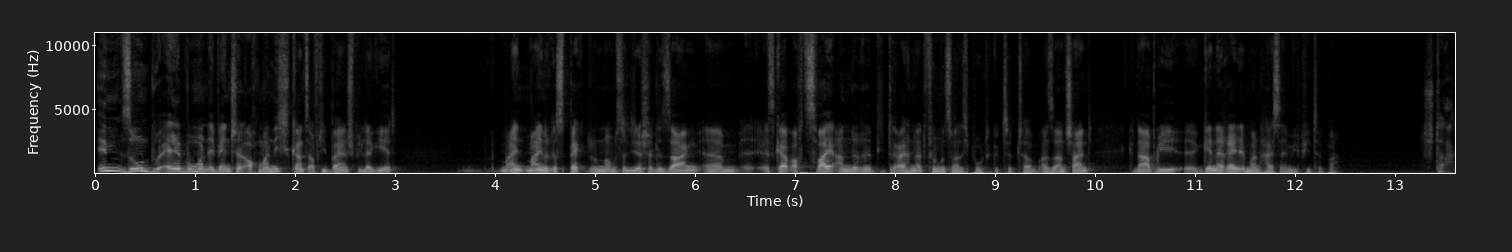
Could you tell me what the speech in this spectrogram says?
im so ein Duell, wo man eventuell auch mal nicht ganz auf die Bayern-Spieler geht, mein, mein Respekt. Und man muss an dieser Stelle sagen, ähm, es gab auch zwei andere, die 325 Punkte getippt haben. Also anscheinend Gnabry äh, generell immer ein heißer MVP-Tipper. Stark.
